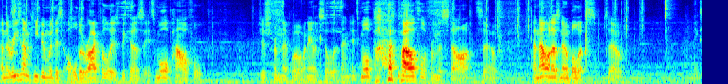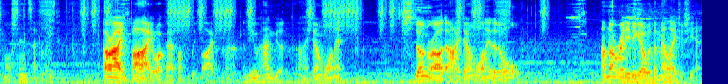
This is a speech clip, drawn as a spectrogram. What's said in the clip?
and the reason I'm keeping with this older rifle is because it's more powerful. Just from the... Whoa, I nearly sold it then. It's more powerful from the start, so... And that one has no bullets, so... Makes more sense, I believe. Alright, buy. What could I possibly buy from that? A new handgun. I don't want it. Stun rod. I don't want it at all. I'm not ready to go with the melee just yet.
